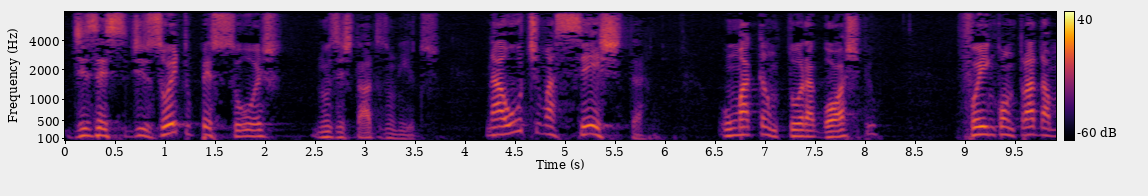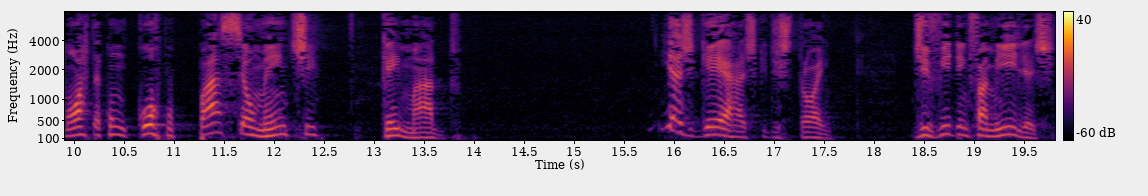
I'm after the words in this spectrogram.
18 pessoas nos Estados Unidos. Na última sexta, uma cantora gospel foi encontrada morta com um corpo parcialmente queimado. E as guerras que destroem, dividem famílias,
